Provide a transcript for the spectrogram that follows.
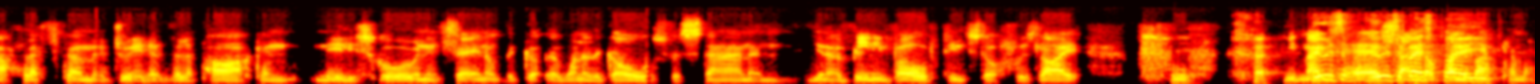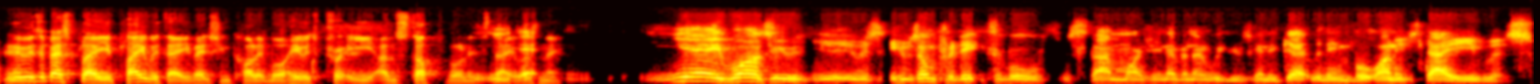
Atletico Madrid at Villa Park and nearly scoring and setting up the one of the goals for Stan and you know being involved in stuff was like. who was, the, who was the best player? You, who was the best player you played with there? You mentioned Collymore. He was pretty unstoppable in his day, yeah. wasn't he? Yeah, he was. He was. He was. He was unpredictable. Stan was. You never know what you was going to get with him. But on his day, he was.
